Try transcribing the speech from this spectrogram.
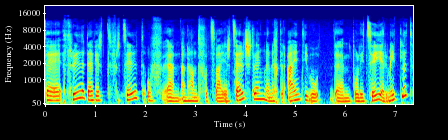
der Thriller der wird erzählt auf, ähm, anhand von zwei Erzählsträngen, nämlich der eine, wo die ähm, Polizei ermittelt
